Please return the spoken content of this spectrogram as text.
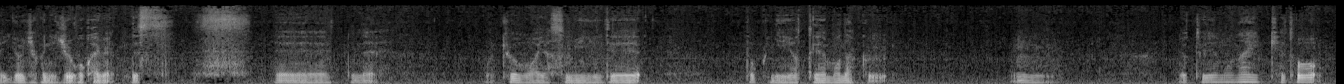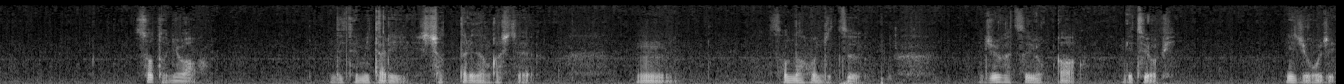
はい、425回目です。えー、っとね、今日は休みで、特に予定もなく、うん、予定もないけど、外には出てみたりしちゃったりなんかして、うん、そんな本日、10月4日月曜日、25時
